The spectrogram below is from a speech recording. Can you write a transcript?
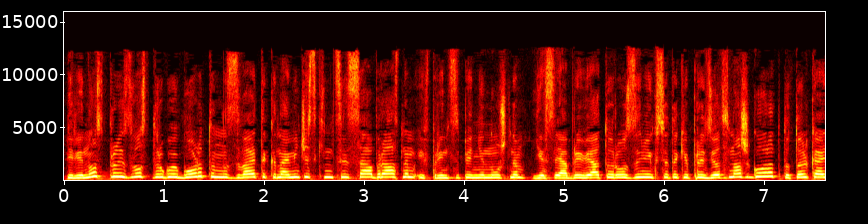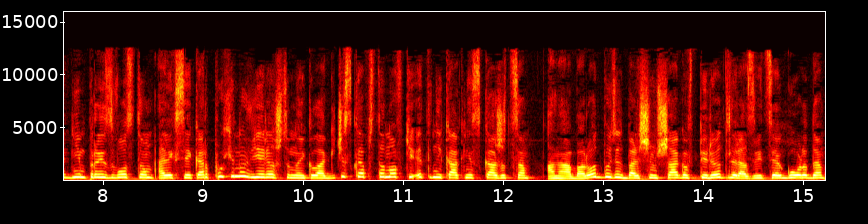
Перенос производства в другой город он называет экономически нецелесообразным и, в принципе, ненужным. Если аббревиатура УЗМИК все-таки придет в наш город, то только одним производством. Алексей Карпухин уверил, что на экологической обстановке это никак не скажется, а наоборот будет большим шагом вперед для развития города.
